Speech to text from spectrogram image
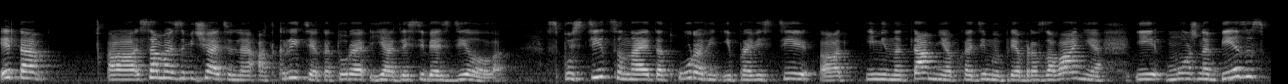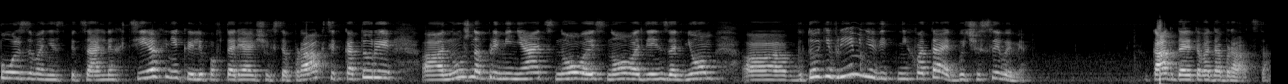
это а, самое замечательное открытие, которое я для себя сделала. спуститься на этот уровень и провести а, именно там необходимые преобразования. И можно без использования специальных техник или повторяющихся практик, которые а, нужно применять снова и снова, день за днем. А, в итоге времени ведь не хватает быть счастливыми. Как до этого добраться?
